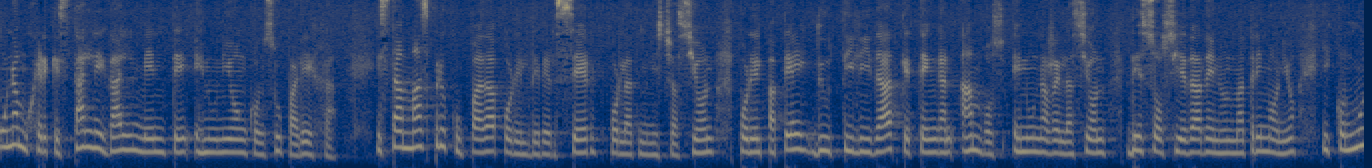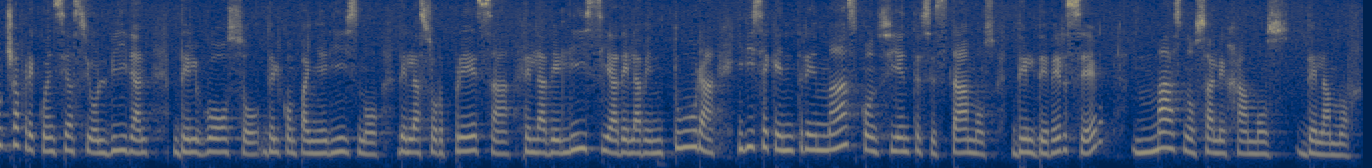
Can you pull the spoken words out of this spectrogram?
una mujer que está legalmente en unión con su pareja, está más preocupada por el deber ser, por la administración, por el papel de utilidad que tengan ambos en una relación de sociedad en un matrimonio y con mucha frecuencia se olvidan del gozo, del compañerismo, de la sorpresa, de la delicia, de la aventura. Y dice que entre más conscientes estamos del deber ser, más nos alejamos del amor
